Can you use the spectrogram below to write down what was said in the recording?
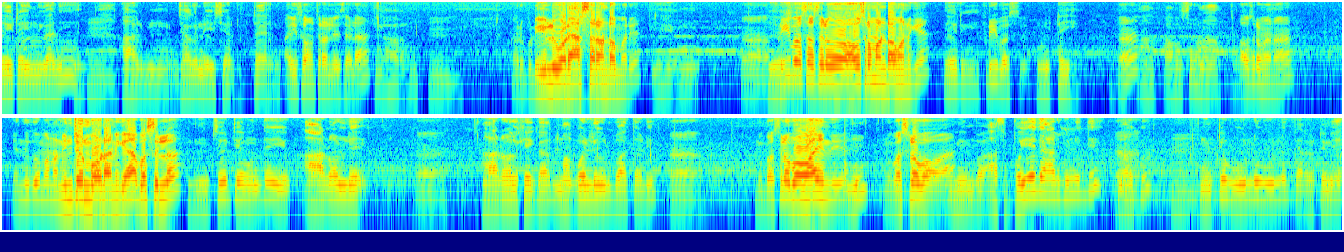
లేట్ అయింది కానీ జగన్ వేసాడు టైం. ఐదు సంవత్సరాలు వేసాడా. మరి ఇప్పుడు వీళ్ళు కూడా వేస్తారంటావు మరి? ఏమో. ఫ్రీ బస్ అసలు అవసరం అంటావు మనకి ఫ్రీ బస్సు ఉంటాయి. అవసరం అవసరమేనా? ఎందుకు మనం నించొని పోవడానికా బస్సుల్లో? నుంచోటి ఏముంది ఆడవాళ్ళే. ఆడవాళ్ళకే కాదు మగవాళ్ళు ఎవరు పోతాడు నువ్వు బస్సులో పోవా ఏంది? నువ్వు బస్సులో పోవా? మేము అసలు పోయేది ఆడుకునేది మాకు ఉంటే ఊళ్ళో ఊళ్ళో తిరగటమే.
